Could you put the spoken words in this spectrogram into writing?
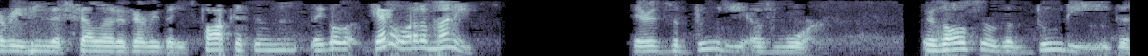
everything that fell out of everybody's pockets and they go get a lot of money. There's the booty of war. There's also the booty, the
